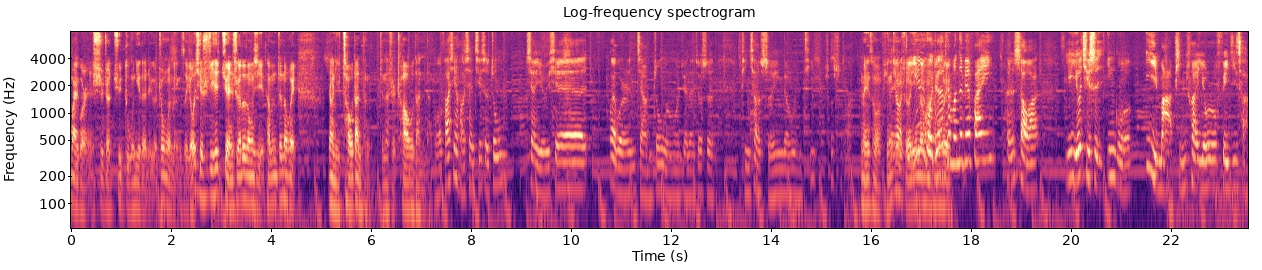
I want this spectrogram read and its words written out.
外国人试着去读你的这个中文名字，尤其是这些卷舌的东西，他们真的会让你超蛋疼，真的是超蛋疼。我发现好像其实中像有一些外国人讲中文，我觉得就是平翘舌音的问题。说实话，没错，平翘舌对因为我觉得他们那边发音很少啊，尤尤其是英国一马平川，犹如飞机场。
